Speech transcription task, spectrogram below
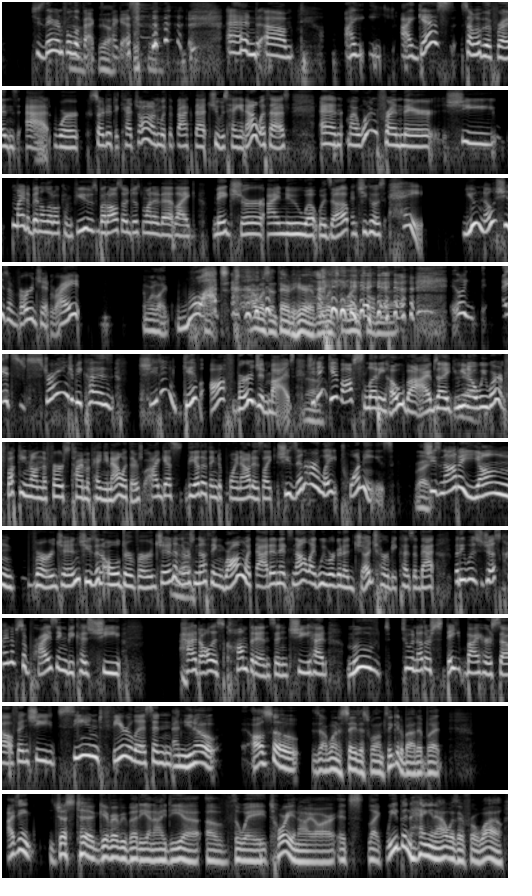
she's there in full Yeah, effect, yeah, I guess. yeah. and um I I guess some of the friends at work started to catch on with the fact that she was hanging out with us. And my one friend there, she might have been a little confused, but also just wanted to like make sure I knew what was up. And she goes, Hey, you know she's a virgin, right? and we're like, what? I wasn't there to hear it, but Tori told me that, like it's strange because she didn't give off virgin vibes. She didn't give off slutty hoe vibes. Like, you Yeah. know, we weren't fucking on the first time of hanging out with her. I guess the other thing to point out is like she's in her late 20s. right? She's not a young virgin. She's an older virgin, and Yeah. there's nothing wrong with that. And it's not like we were going to judge her because of that. But it was just kind of surprising because she had all this confidence and she had moved to another state by herself and she seemed fearless and And you know, also, I want to say this while I'm thinking about it, but I think just to give everybody an idea of the way Tori and I are, it's like we've been hanging out with her for a while,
